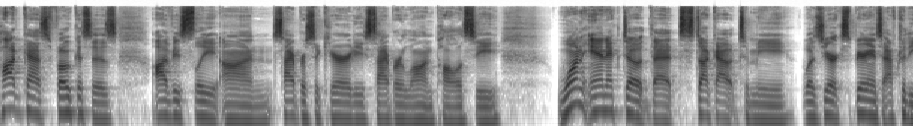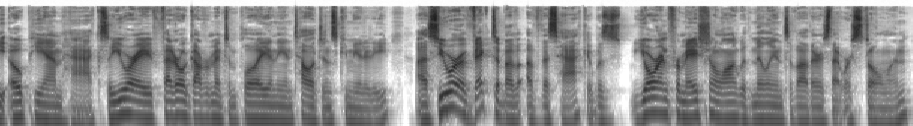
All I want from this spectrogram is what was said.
podcast focuses obviously on cybersecurity, cyber law, and policy. One anecdote that stuck out to me was your experience after the OPM hack. So, you were a federal government employee in the intelligence community. Uh, so, you were a victim of, of this hack. It was your information, along with millions of others, that were stolen.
